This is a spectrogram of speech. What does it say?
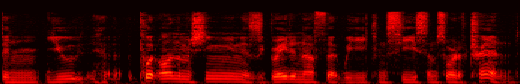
been you put on the machine is great enough that we can see some sort of trend.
